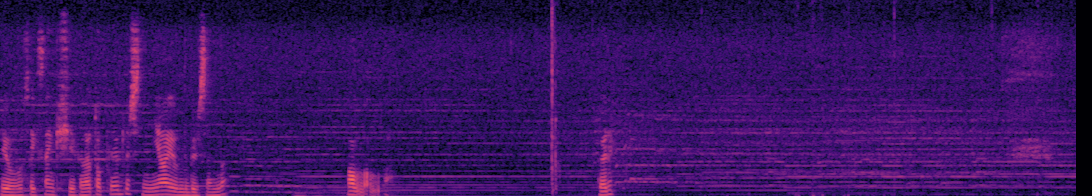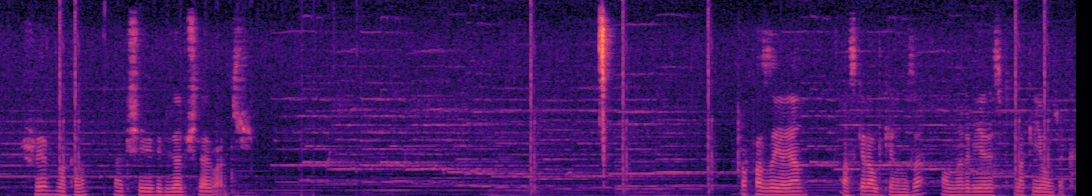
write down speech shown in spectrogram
Yo 80 kişiye kadar toplayabilirsin. Niye ayrıldı bir senden? Allah Allah. Garip. Şuraya bir bakalım. Belki şehirde güzel bir şeyler vardır. Çok fazla yayan asker aldık yanımıza. Onları bir yere tutmak iyi olacak.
